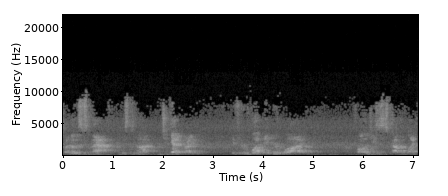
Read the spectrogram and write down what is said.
So I know this is math, but this is not, but you get it, right? If your what and your why follow Jesus' path of life,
